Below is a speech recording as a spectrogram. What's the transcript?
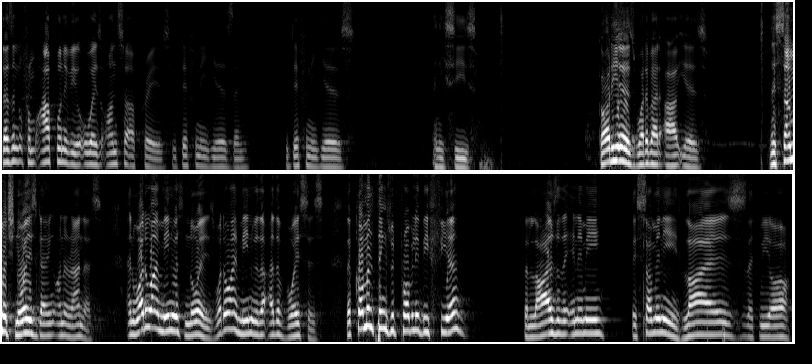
doesn't, from our point of view, always answer our prayers, He definitely hears them. He definitely hears and he sees. God hears, what about our ears? There's so much noise going on around us. And what do I mean with noise? What do I mean with the other voices? The common things would probably be fear, the lies of the enemy. There's so many lies that we are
